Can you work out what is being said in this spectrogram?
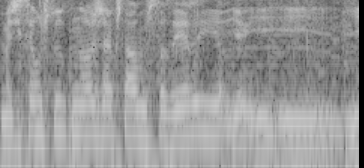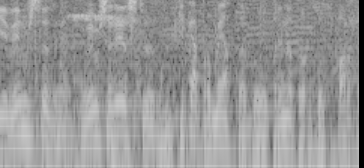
Mas isso é um estudo que nós já gostávamos de fazer e, e, e, e havemos de fazer. Havemos de fazer esse estudo. Fica a promessa do treinador do Sporting.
